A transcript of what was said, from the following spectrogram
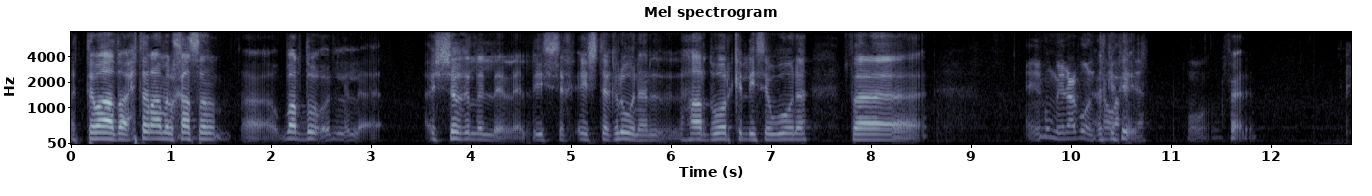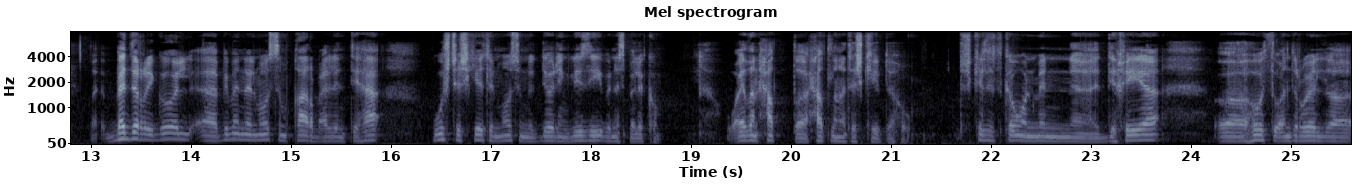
التواضع احترام الخصم آه، برضو ال- ال- الشغل ال- ال- اللي يشتغ- يشتغلونه الهارد work اللي يسوونه ف يعني هم يلعبون. كواحدة و- فعلا بدر يقول آه، بما أن الموسم قارب على الانتهاء وش تشكيلة الموسم للدوري الإنجليزي بالنسبة لكم؟ وأيضا حط حط لنا تشكيلته هو. تشكيلته تتكون من آه، ديخيا هوث واندرويل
